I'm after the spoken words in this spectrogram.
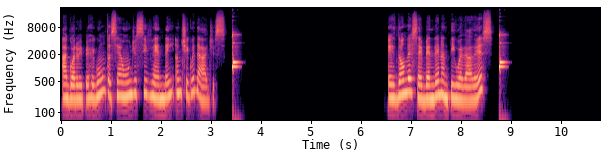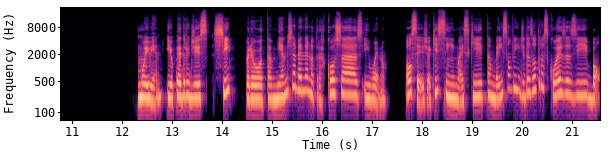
Agora me pergunta se é onde se vendem antiguidades. ¿Es donde se venden antigüedades? Muy bien. E o Pedro diz: sí, pero también se venden outras coisas e bueno. Ou seja, que sim, mas que também são vendidas outras coisas e, bom,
